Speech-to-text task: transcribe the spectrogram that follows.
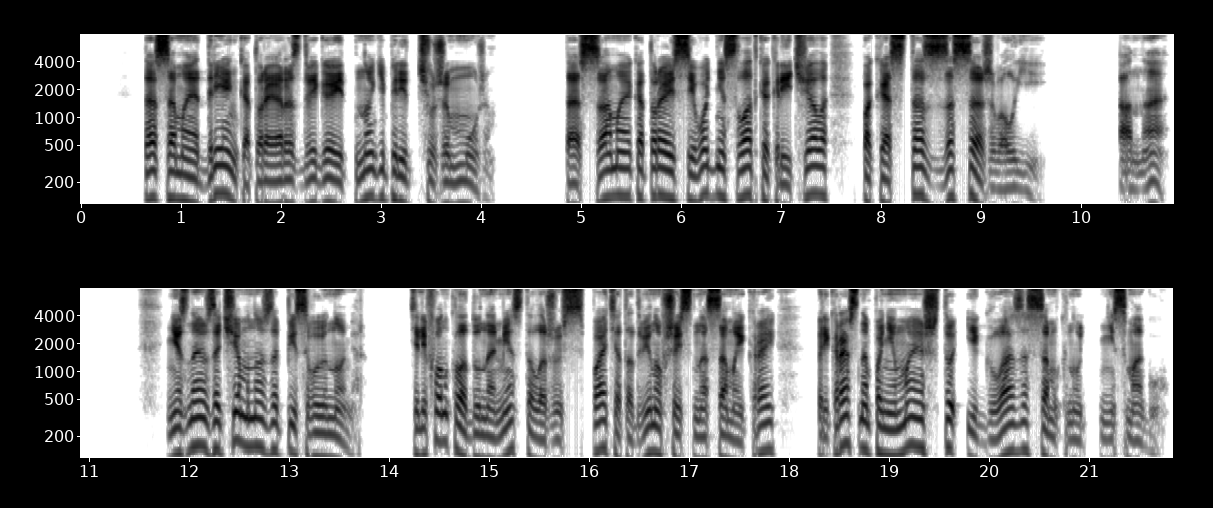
Та самая дрянь, которая раздвигает ноги перед чужим мужем. Та самая, которая сегодня сладко кричала, пока Стас засаживал ей. Она. Не знаю зачем, но записываю номер. Телефон кладу на место, ложусь спать, отодвинувшись на самый край, прекрасно понимая, что и глаза сомкнуть не смогу.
